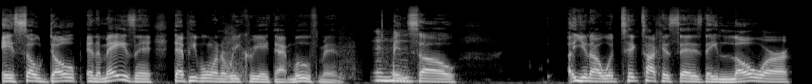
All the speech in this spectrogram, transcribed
is so dope and amazing that people want to recreate that movement. And so, you know, what TikTok has said is they lower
